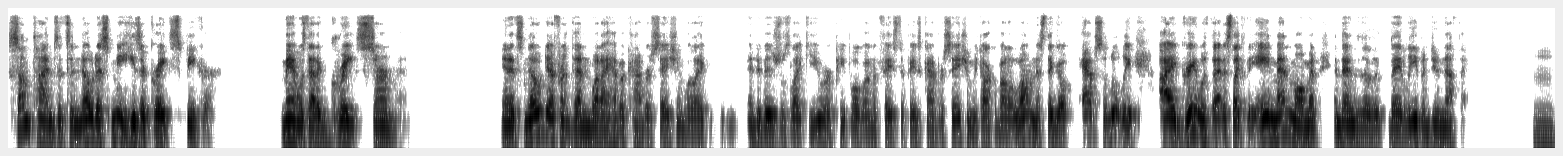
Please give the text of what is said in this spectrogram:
Sometimes it's a notice me. He's a great speaker. Man, was that a great sermon? And it's no different than when I have a conversation with like individuals like you or people on a face-to-face conversation. We talk about aloneness. They go, absolutely, I agree with that. It's like the amen moment, and then they leave and do nothing. Mm.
